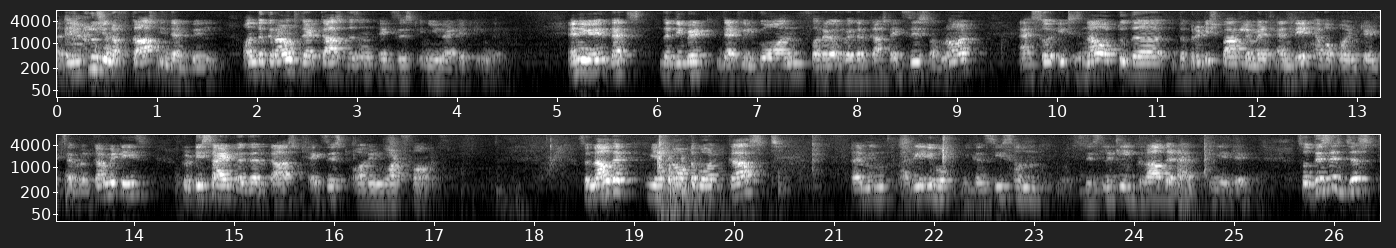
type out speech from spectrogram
uh, the inclusion of caste in that bill, on the grounds that caste doesn't exist in United Kingdom. Anyway, that's the debate that will go on forever, whether caste exists or not. And so it is now up to the, the British Parliament and they have appointed several committees to decide whether caste exists or in what form. So now that we have talked about caste, I mean, I really hope we can see some this little graph that I have created. So this is just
